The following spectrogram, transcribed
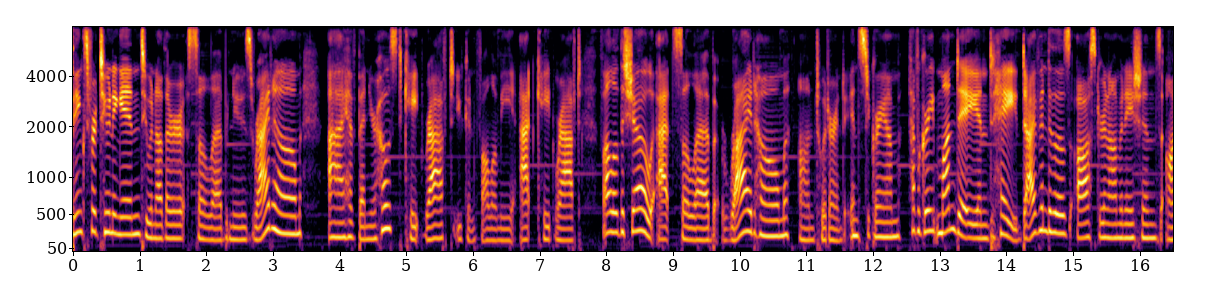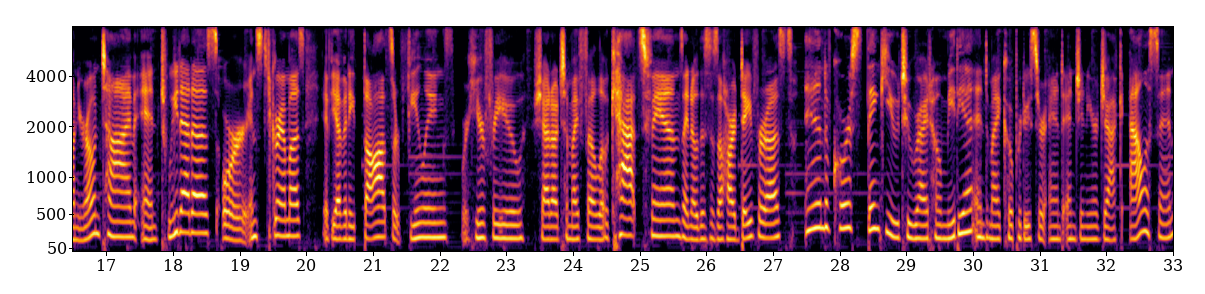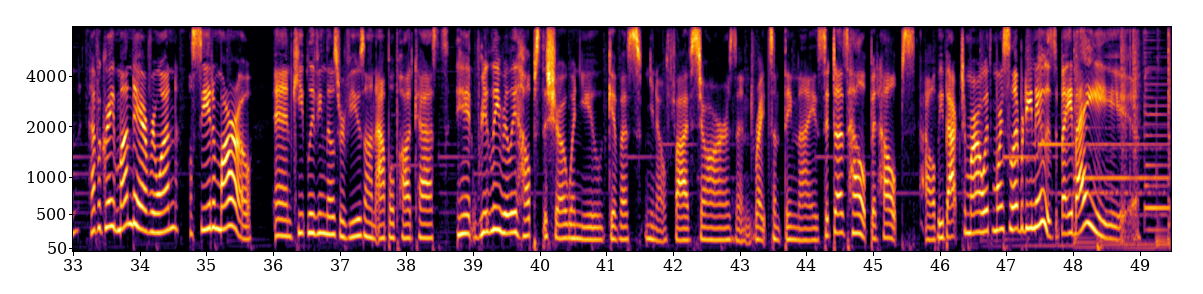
Thanks for tuning in to another Celeb News Ride Home. I have been your host, Cait Raft. You can follow me at Cait Raft. Follow the show at Celeb Ride Home on Twitter and Instagram. Have a great Monday and hey, dive into those Oscar nominations on your own time and tweet at us or Instagram us if you have any thoughts or feelings. We're here for you. Shout out to my fellow Cats fans. I know this is a hard day for us. And of course, thank you to Ride Home Media and my co producer and engineer, Jack Allison. Have a great Monday, everyone. I'll see you tomorrow and keep leaving those reviews on Apple Podcasts. It really, really helps the show when you give us, you know, five stars and write something nice. It does help. It helps. I'll be back tomorrow with more celebrity news. Bye bye.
